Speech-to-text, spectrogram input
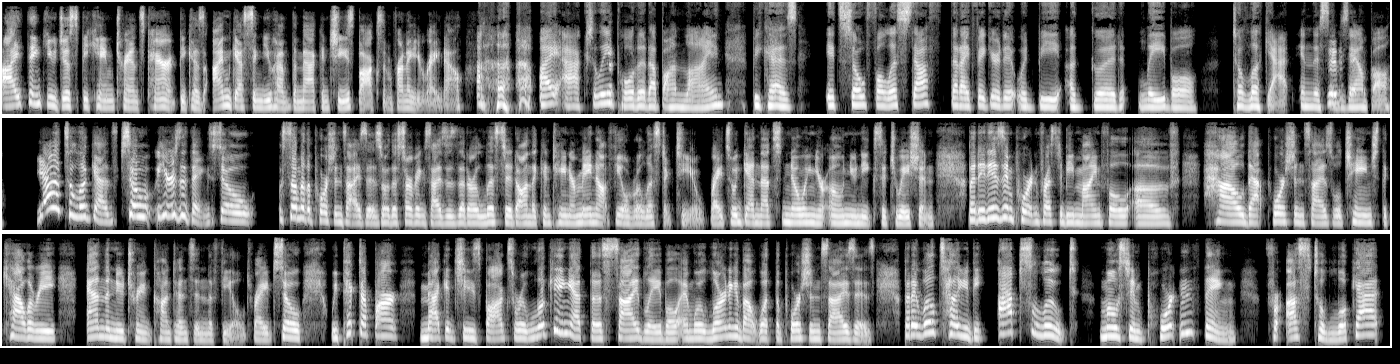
I think you just became transparent because I'm guessing you have the mac and cheese box in front of you right now. I actually pulled it up online because it's so full of stuff that I figured it would be a good label to look at in this example. Yeah, to look at. So here's the thing. So some of the portion sizes or the serving sizes that are listed on the container may not feel realistic to you, right? So again, that's knowing your own unique situation. But it is important for us to be mindful of how that portion size will change the calorie and the nutrient contents in the field, right? So we picked up our mac and cheese box. We're looking at the side label and we're learning about what the portion size is. But I will tell you the absolute most important thing for us to look at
